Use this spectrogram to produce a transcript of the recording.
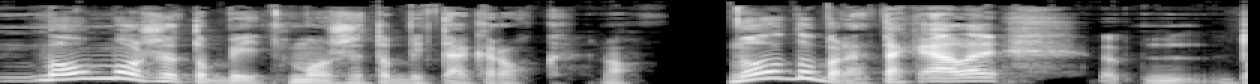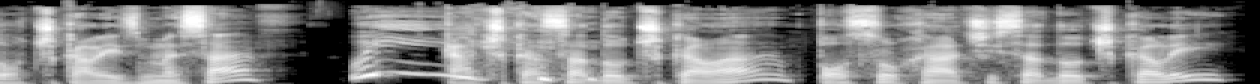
no, může to být, může to být tak rok, no. No dobré, tak ale dočkali jsme se. Kačka sa dočkala, poslucháči sa dočkali.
